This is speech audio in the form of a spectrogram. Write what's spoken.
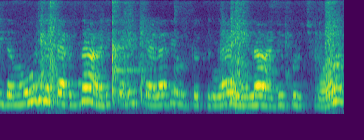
இதை மூடிய திறந்து அடிக்கடி கிளறி விட்டுக்குங்க ஏன்னா அடி பிடிச்சிரும்.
